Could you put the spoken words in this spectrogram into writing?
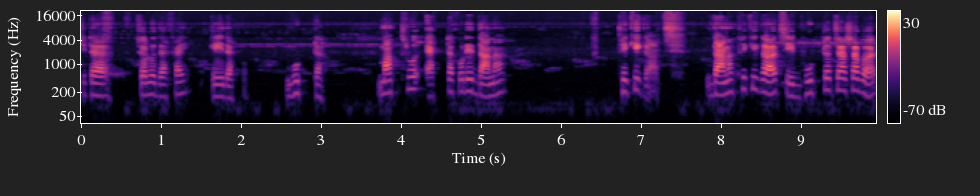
সেটা চলো দেখাই। এই দেখো, ভুট্টা। মাত্র একটা করে দানা থেকে গাছ। দানা থেকে গাছ, এই ভুট্টা চাষ আবার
